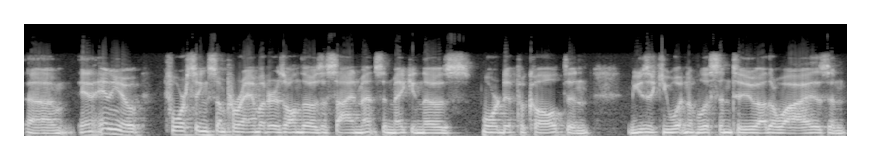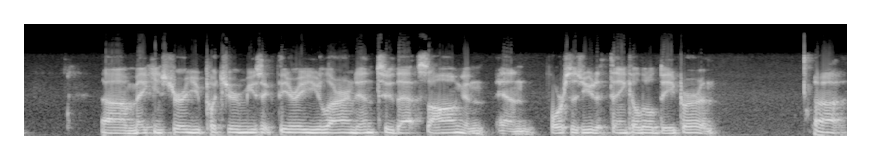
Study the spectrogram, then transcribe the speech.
um, and, and you know, forcing some parameters on those assignments and making those more difficult, and music you wouldn't have listened to otherwise, and um, making sure you put your music theory you learned into that song and, and forces you to think a little deeper and uh,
